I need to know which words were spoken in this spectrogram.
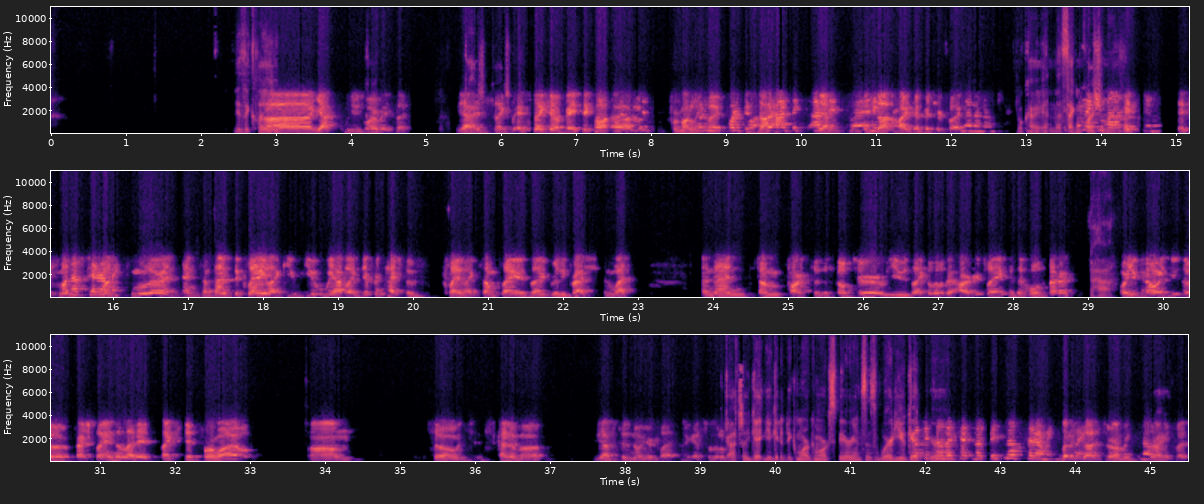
Is it clay? uh, yeah, we use water-based clay. Yeah, Gotcha. it's like it's like a basic mo- uh, for modeling For, clay. for, It's not- for artists, yeah, It's not high temperature clay. No, no, no. okay. And the second question making is, models, you know. It's much, it's much smoother and, and sometimes the clay, like you, you, we have like different types of clay. Like some clay is like really fresh and wet. And then some parts of the sculpture use like a little bit harder clay because it holds better. aha, Or you can always use a fresh clay and then let it like sit for a while. Um, so it's, it's kind of a, you have to know your clay, I guess, a little gotcha. bit. You get you get more more experiences. Where do you get But it's your? not, a, ce- it's not ceramic. But it's not ceramic, No, ceramic clay.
